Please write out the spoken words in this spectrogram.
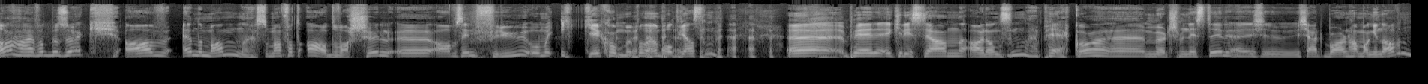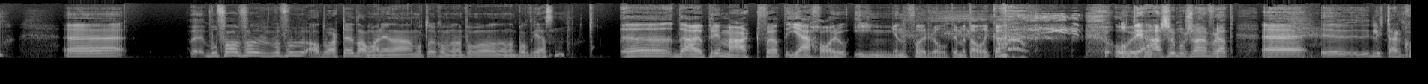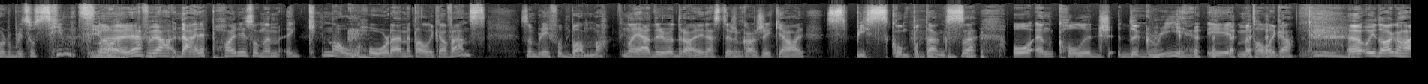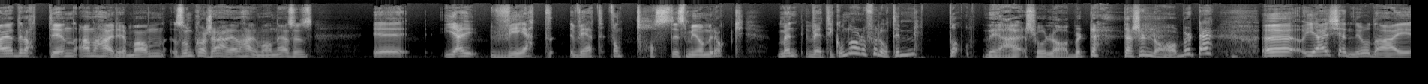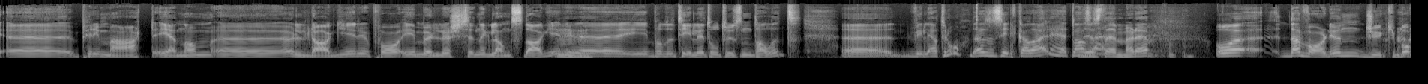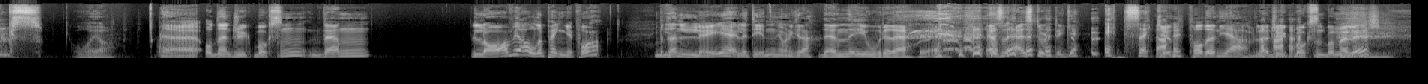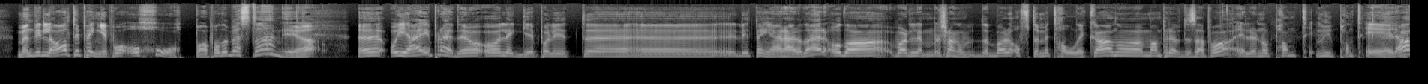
Da har jeg fått besøk av en mann som har fått advarsel uh, av sin fru om å ikke komme på denne podkasten. per Christian Aronsen, PK, uh, merchminister. eh, kjært barn har mange navn. Eh, hvorfor, for, hvorfor advarte dama di mot å komme på denne podkasten? Eh, det er jo primært for at jeg har jo ingen forhold til Metallica. Og det er så morsomt, for at eh, lytteren kommer til å bli så sint når Ja. jeg hører det. For har, det er et par sånne knallhåla Metallica-fans som blir forbanna når jeg driver og drar inn gjester som kanskje ikke har spisskompetanse og en college degree i Metallica. Uh, og i dag har jeg dratt inn en herremann som kanskje er den herremannen jeg syns uh, Jeg vet, vet fantastisk mye om rock, men vet ikke om du har noe forhold til metal. Det er så labert, det. Det er så labert, det. Uh, jeg kjenner jo deg uh, primært gjennom uh, øldager på, i Møllers sine glansdager eh, i, på det tidlige 2000-tallet, eh, vil jeg tro. Det er cirka der, et eller Det annet Det stemmer, det. Og der var det jo en jukebox. Å ja. Og den jukeboxen, den la vi alle penger på. Men den løy hele tiden, gjorde den ikke det? Den gjorde det. Jeg, jeg stolte ikke ett sekund på den jævla jukeboksen på Møllers. Men vi la alltid penger på og håpa på det beste. ja. Uh, og jeg pleide å, å legge på litt, uh, litt penger her og der, og da var det, slange, det var ofte Metallica når man prøvde seg på, eller noe Pante, Pantera.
